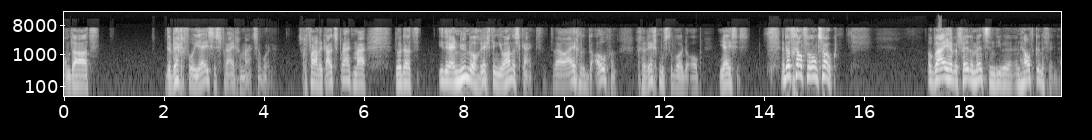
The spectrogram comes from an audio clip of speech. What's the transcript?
Omdat de weg voor Jezus vrijgemaakt zou worden. Dat is een gevaarlijke uitspraak, maar doordat iedereen nu nog richting Johannes kijkt. Terwijl eigenlijk de ogen gericht moesten worden op Jezus. En dat geldt voor ons ook. Ook wij hebben vele mensen die we een held kunnen vinden.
